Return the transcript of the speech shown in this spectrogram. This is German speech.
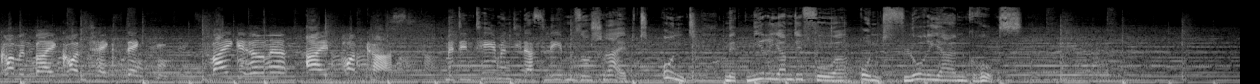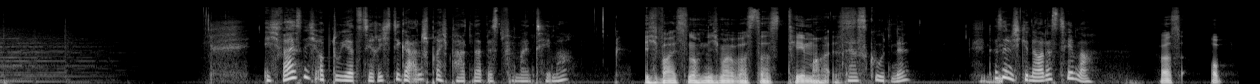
willkommen bei Kontext Denken. Zwei Gehirne, ein Podcast. Mit den Themen, die das Leben so schreibt. Und mit Miriam Devor und Florian Groß. Ich weiß nicht, ob du jetzt der richtige Ansprechpartner bist für mein Thema. Ich weiß noch nicht mal, was das Thema ist. Das ist gut, ne? Das ist nämlich genau das Thema. was, ob,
